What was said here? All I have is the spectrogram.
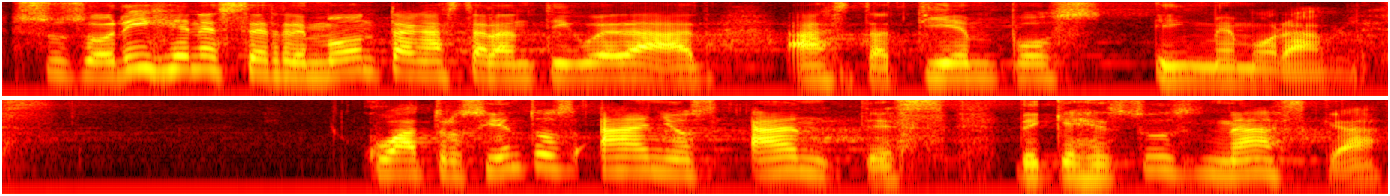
Sus orígenes se remontan hasta la antigüedad, hasta tiempos inmemorables. 400 años antes de que Jesús nazca,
